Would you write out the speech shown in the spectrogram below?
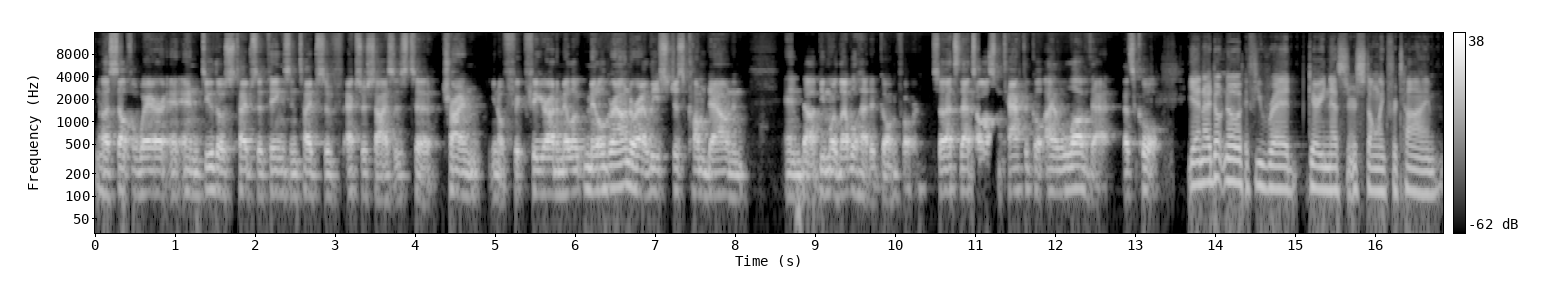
yeah. uh, self aware, and, and, do those types of things and types of exercises to try and you know f- figure out a middle middle ground, or at least just come down and and uh, be more level headed going forward. So that's that's awesome. Tactical. I love that. That's cool. Yeah, and I don't know if you read Gary Noesner's Stalling for Time,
